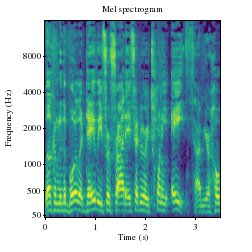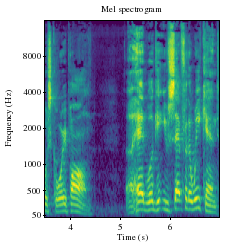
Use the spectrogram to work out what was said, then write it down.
Welcome to the Boiler Daily for Friday, February 28th. I'm your host, Corey Palm. Ahead, we'll get you set for the weekend,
